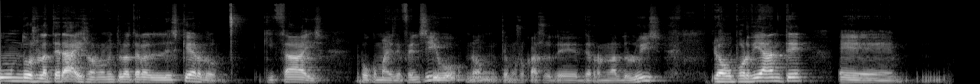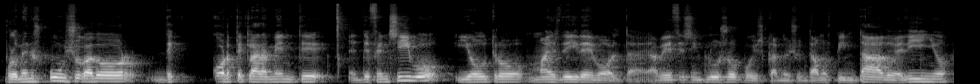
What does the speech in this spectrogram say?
un dos laterais, normalmente o lateral esquerdo, quizáis un pouco máis defensivo, non? Temos o caso de, de Ronaldo Luis. Logo por diante, eh, polo menos un xogador de corte claramente eh, defensivo e outro máis de ida e volta. A veces incluso pois cando xuntamos Pintado e Diño,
